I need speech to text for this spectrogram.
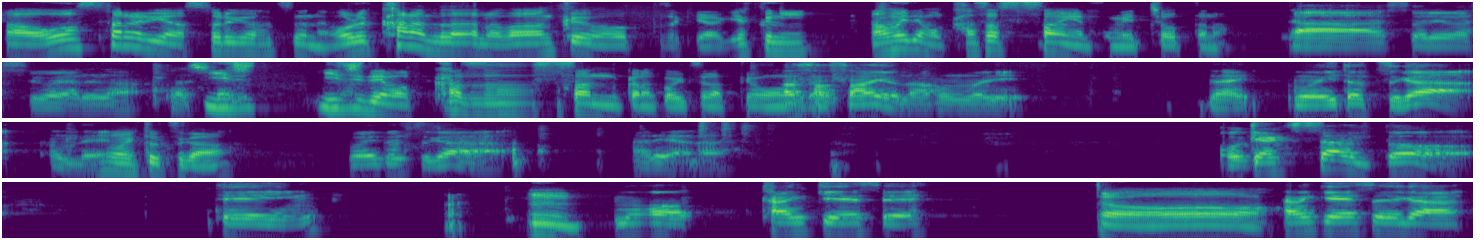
あ、オーストラリアはそれが普通なの。俺カナダのバンクーバーおった時は逆に雨でも傘さんやつめっちゃおったな。ああ、それはすごいあるな。確かに。維持でも傘さんのかな、こいつらって思う。傘さんよな、ほんまに。もう一つが、ほんで。もう一つが？もう一つが、あれやな。お客さんと店員の関係性。うん、関係性が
